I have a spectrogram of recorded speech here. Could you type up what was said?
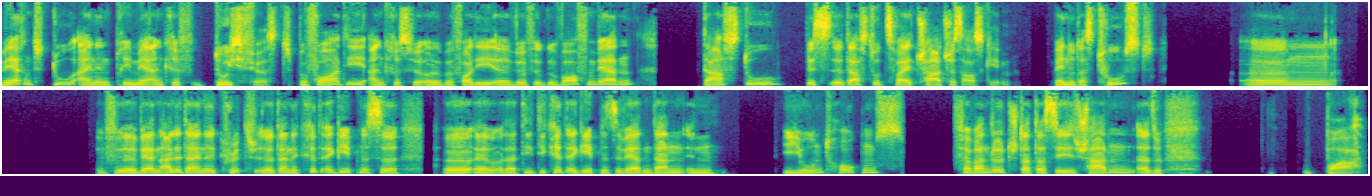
während du einen Primärangriff durchführst, bevor die Angriffs äh, bevor die äh, Würfel geworfen werden, darfst du bis äh, darfst du zwei Charges ausgeben. Wenn du das tust, ähm, äh, werden alle deine Crit, äh, deine Crit-Ergebnisse äh, oder die, die Crit-Ergebnisse werden dann in Ion-Tokens verwandelt, statt dass sie Schaden, also boah,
